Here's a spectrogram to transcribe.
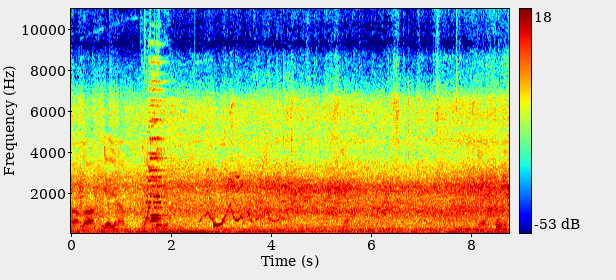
ก็ก็เยอะอยู่นะครับเยอะอยู่เนี่ยเนี่ยคู่นี้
